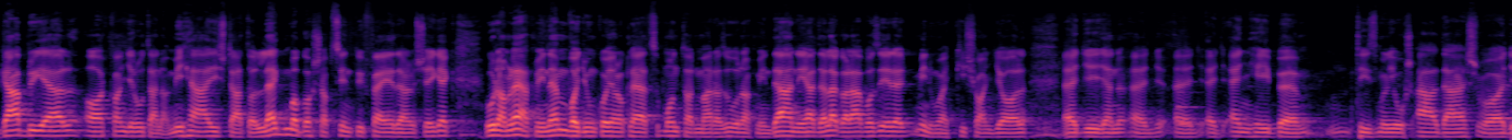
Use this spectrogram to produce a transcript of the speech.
Gabriel arkangyal, utána Mihály is, tehát a legmagasabb szintű fejedelmségek. Uram, lehet mi nem vagyunk olyanok, lehet mondtad már az úrnak, mint Dániel, de legalább azért egy, minimum egy kis angyal, egy, ilyen, egy, egy, egy enyhébb tízmilliós áldás, vagy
